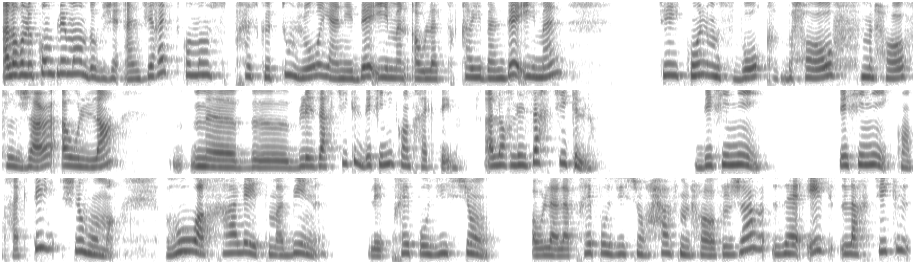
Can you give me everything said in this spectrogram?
Alors le complément d'objet indirect commence presque toujours يعني دائما أو لا تقريبا دائما تيكون مسبوق بحروف من حروف الجر أو لا. les articles définis contractés. Alors les articles définis définis contractés شنو هما هو خليط ما بين les prépositions ou la, la préposition حرف من حروف الجر زائد l'article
